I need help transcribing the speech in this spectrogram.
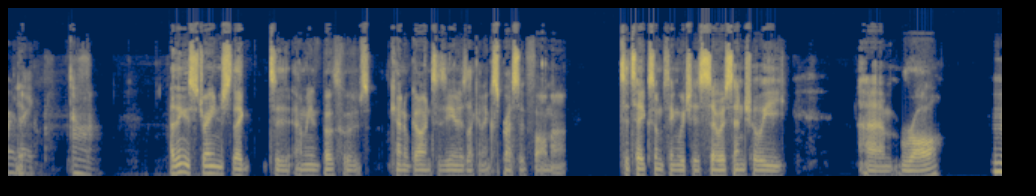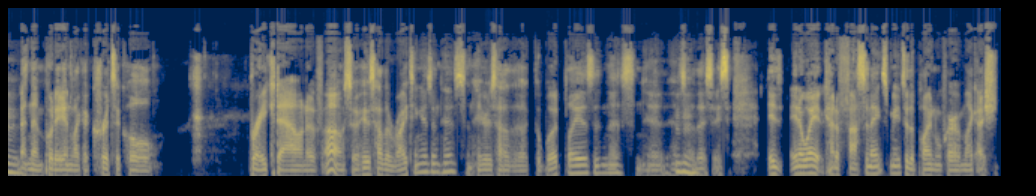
or Yeah. like I don't know. I think it's strange like to I mean both was kind of going to zine as like an expressive format to take something which is so essentially um, raw Mhm. and then put it in like a critical breakdown of oh so here's how the writing is in his and here's how the the wordplay is in this and here, here's how Mhm. this is is in a way it kind of fascinates me to the point where I'm like I should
